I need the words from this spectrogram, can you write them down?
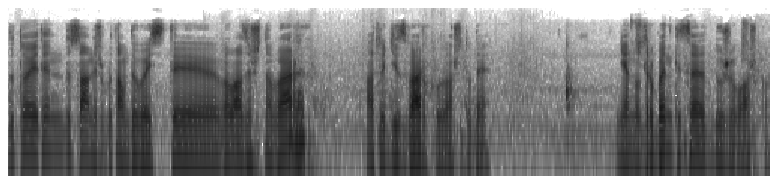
до тої ти не достанеш, бо там дивись, ти вилазиш наверх, а тоді зверху аж туди. Ні, ну драбинки це дуже важко.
